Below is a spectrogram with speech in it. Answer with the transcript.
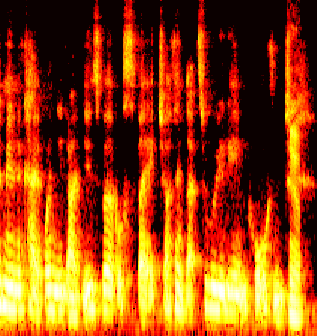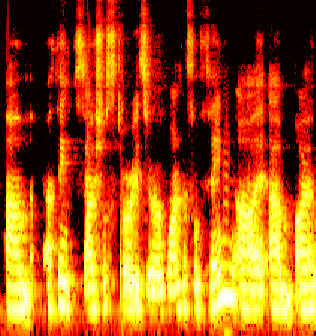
communicate when you don't use verbal speech. I think that's really important. Yeah. Um, I think social stories are a wonderful thing. I, um, I,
